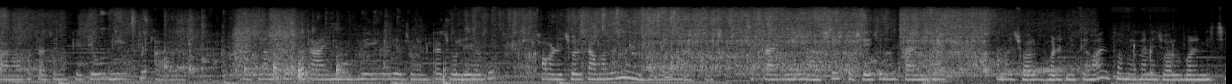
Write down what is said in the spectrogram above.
বানাবো, তার জন্য কেটেও নিয়েছে, আর দেখলাম তো টাইম হয়ে গেলে জলটা চলে যাবে। খাবারের জলটা আমাদের না ভালোই আসে টাইমেই আসে, তো সেই জন্য টাইমটা আমার জল ভরে নিতে হয়। তো আমি এখানে জল ভরে নিচ্ছি।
